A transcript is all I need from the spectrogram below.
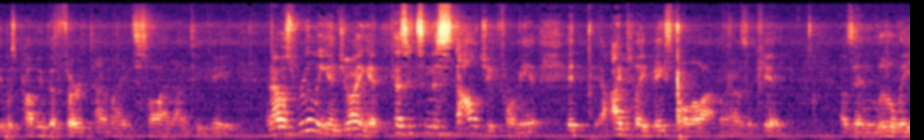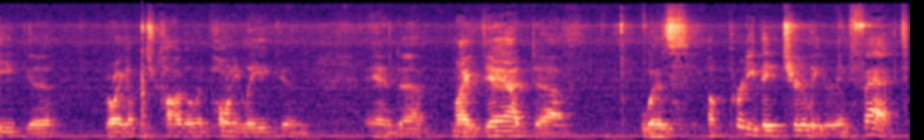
it was probably the third time I saw it on TV. And I was really enjoying it because it's nostalgic for me. It, it I played baseball a lot when I was a kid. I was in Little League uh, growing up in Chicago and Pony League. And, and uh, my dad uh, was a pretty big cheerleader. In fact,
